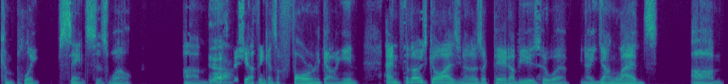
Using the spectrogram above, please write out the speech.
complete sense as well. Um, yeah. especially I think as a foreigner going in, and for those guys, you know, those like POWs who were you know young lads, um,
